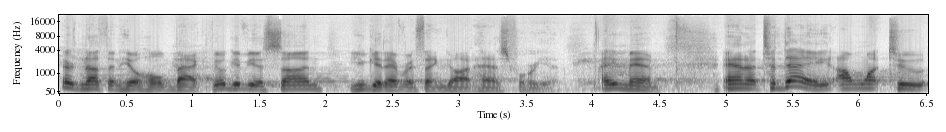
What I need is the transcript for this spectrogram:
There's nothing he'll hold back. If he'll give you a son, you get everything God has for you. Amen. And uh, today, I want to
